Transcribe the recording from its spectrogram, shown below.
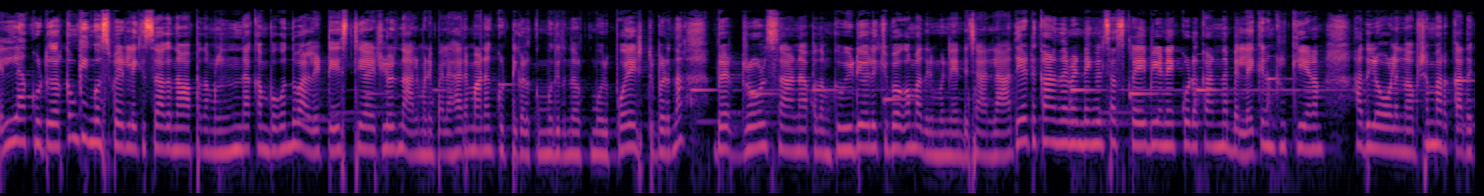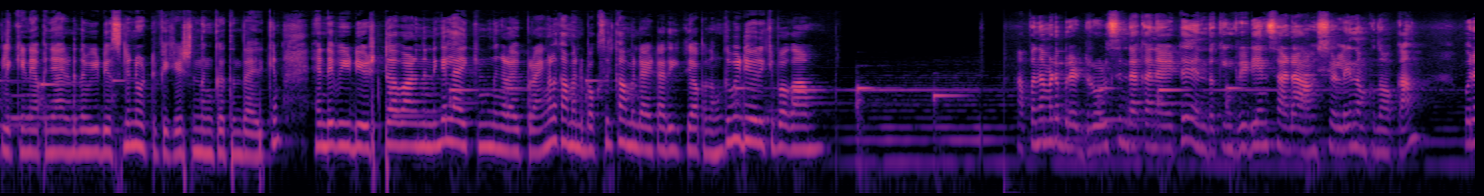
എല്ലാ കൂട്ടുകാർക്കും കിങ് സ്പൈഡിലേക്ക് സ്വാഗതം. അപ്പോൾ നമ്മൾ ഉണ്ടാക്കാൻ പോകുന്നത് വളരെ ടേസ്റ്റി ആയിട്ടുള്ള ഒരു നാലുമണി പലഹാരമാണ്. കുട്ടികൾക്കും മുതിർന്നവർക്കും ഒരുപോലെ ഇഷ്ടപ്പെടുന്ന ബ്രെഡ് റോൾസ് ആണ്. അപ്പോൾ നമുക്ക് വീഡിയോയിലേക്ക് പോകാം. അതിന് മുന്നേ എന്റെ ചാനൽ ആദ്യമായിട്ട് കാണുന്നവരുണ്ടെങ്കിൽ സബ്സ്ക്രൈബ് ചെയ്യണേ. കൂടെ കാണുന്ന ബെല്ലൈക്കൺ ക്ലിക്ക് ചെയ്യണം. അതിൽ ഓൾ എന്ന ഓപ്ഷൻ മറക്കാതെ ക്ലിക്ക് ചെയ്യണേ. അപ്പോൾ ഞാൻ ഇടുന്ന വീഡിയോസിന്റെ നോട്ടിഫിക്കേഷൻ നിങ്ങൾക്ക് എത്തുന്നതായിരിക്കും. എന്റെ വീഡിയോ ഇഷ്ടമാണെന്നുണ്ടെങ്കിൽ ലൈക്കും നിങ്ങളുടെ അഭിപ്രായങ്ങൾ കമന്റ് ബോക്സിൽ കമന്റ് ആയിട്ട് അറിയിക്കുക. അപ്പോൾ നമുക്ക് വീഡിയോയിലേക്ക് പോകാം. അപ്പോൾ നമ്മുടെ ബ്രെഡ് റോൾസ് ഉണ്ടാക്കാനായിട്ട് എന്തൊക്കെ ഇൻഗ്രീഡിയൻസ് ആണ് ആവശ്യമുള്ളത് നമുക്ക് നോക്കാം. ഒരു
